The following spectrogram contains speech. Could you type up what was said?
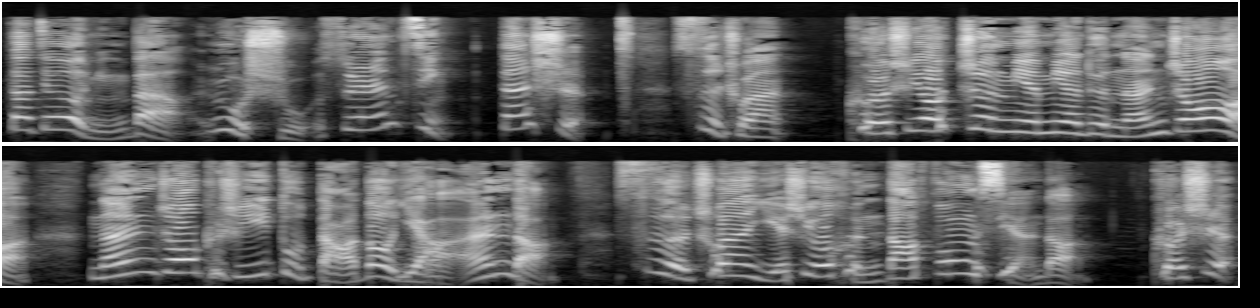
大家要明白啊，入蜀虽然近，但是四川可是要正面面对南诏啊。南诏可是一度打到雅安的，四川也是有很大风险的。可是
